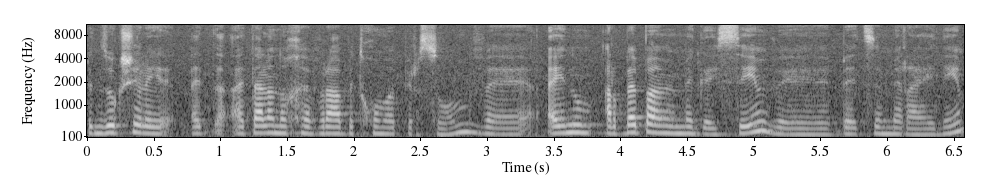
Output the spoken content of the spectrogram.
בן זוג שלי, הייתה לנו חברה בתחום הפרסום, והיינו הרבה פעמים מגייסים ובעצם מראיינים.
